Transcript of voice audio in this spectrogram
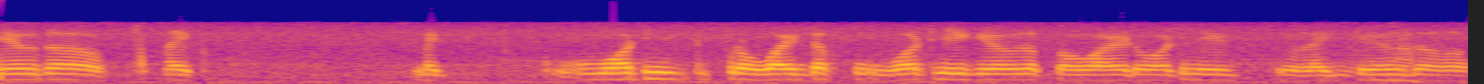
gave the like like what he provide the what he gave the provide what he like gave Yeah. the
